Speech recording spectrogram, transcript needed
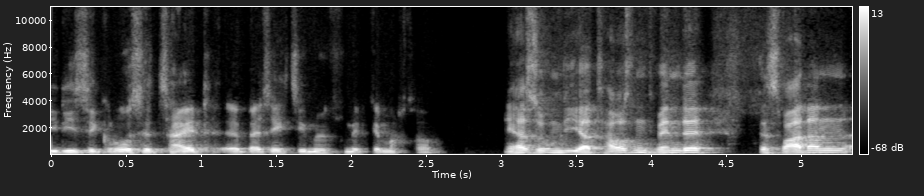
die diese große Zeit äh, bei 60 München mitgemacht haben. Ja, so um die Jahrtausendwende. Das war dann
